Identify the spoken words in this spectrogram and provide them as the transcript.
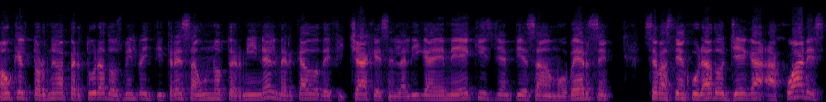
Aunque el torneo Apertura 2023 aún no termina, el mercado de fichajes en la Liga MX ya empieza a moverse. Sebastián Jurado llega a Juárez.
